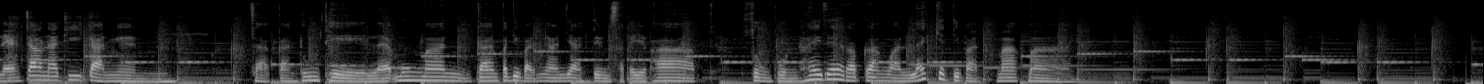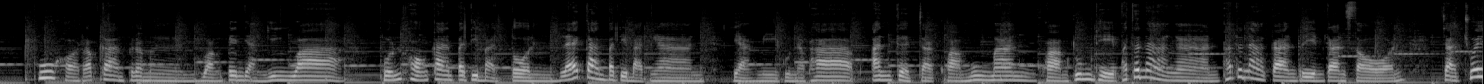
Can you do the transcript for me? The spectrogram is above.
และเจ้าหน้าที่การเงิน จากการทุ่มเทและมุ่งมั่นการปฏิบัติงานอย่างเต็มศักยภาพ ส่งผลให้ได้รับรางวัลและเกียรติบัตรมากมาย ผู้ขอรับการประเมินหวังเป็นอย่างยิ่งว่า ผลของการปฏิบัติตนและการปฏิบัติงาน อย่างมีคุณภาพ อันเกิดจากความมุ่งมั่น ความทุ่มเทพัฒนางาน พัฒนาการเรียนการสอน จะช่วย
